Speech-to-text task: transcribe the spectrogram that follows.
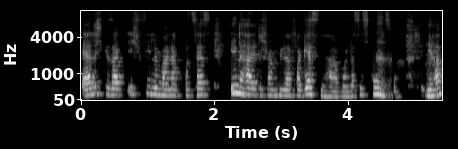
ehrlich gesagt ich viele meiner Prozessinhalte schon wieder vergessen habe und das ist gut so. Mhm. Ja,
